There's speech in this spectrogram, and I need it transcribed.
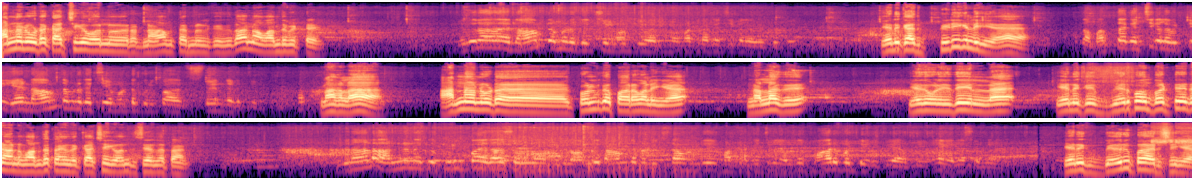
அண்ணனோட கட்சிக்கு வரணும் நாம் தமிழுக்கு தான் நான் வந்து விட்டேன். எதனால நாம் தமிழ் கட்சியை நோக்கி வரீங்க? மற்ற கட்சிகளை விட்டுட்டு? எனக்கு அது பிடிக்கலைங்க. மற்ற கட்சிகளை விட்டு ஏன் நாம் தமிழ் கட்சியை மட்டும் குறிப்பா தேர்ந்தெடுத்தீங்க? நாங்களா? அண்ணனோட கொள்கை பரவாயில்லைங்க. நல்லது. ஏதோ இது இல்லை. எனக்கு விருப்பப்பட்டு நான் வந்துட்டேன். இந்த கட்சிக்கு வந்து சேர்ந்துட்டேன். இதனால அண்ணனுக்கு குறிப்பா ஏதாவது சொல்லணும் இதுல வந்து நாம் தமிழ் கட்சி தான் வந்து மற்ற கட்சிகளை வந்து மாறுபட்டு இருக்கு அப்படின்னா எனக்கு வெறுப்பாயிருச்சுங்க.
